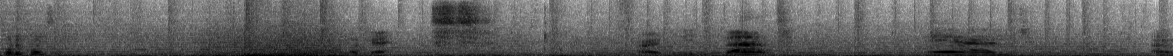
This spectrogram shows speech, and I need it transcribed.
What a coincidence. Okay. Alright, we need that. And... Oh,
